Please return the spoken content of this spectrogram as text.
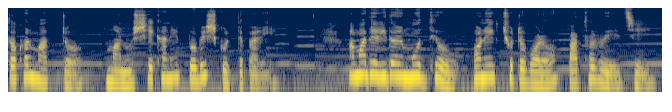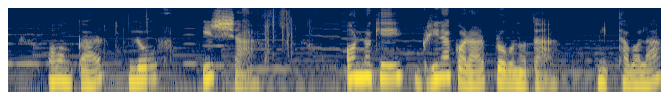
তখন মাত্র মানুষ সেখানে প্রবেশ করতে পারে। আমাদের হৃদয়ের মধ্যেও অনেক ছোট বড় পাথর রয়েছে। অহংকার, লোভ, ঈর্ষা, অন্যকে ঘৃণা করার প্রবণতা, মিথ্যা বলা,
